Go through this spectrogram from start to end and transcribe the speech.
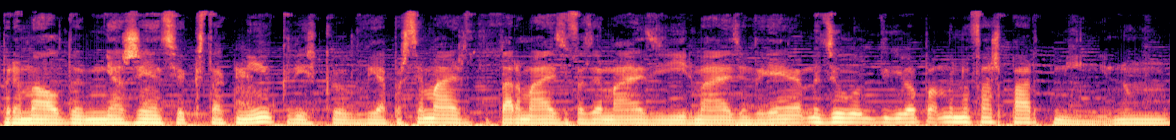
Para mal da minha agência que está comigo, que diz que eu devia aparecer mais, estar mais e fazer mais e ir mais, mas eu digo, mas não faz parte de mim. Não,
